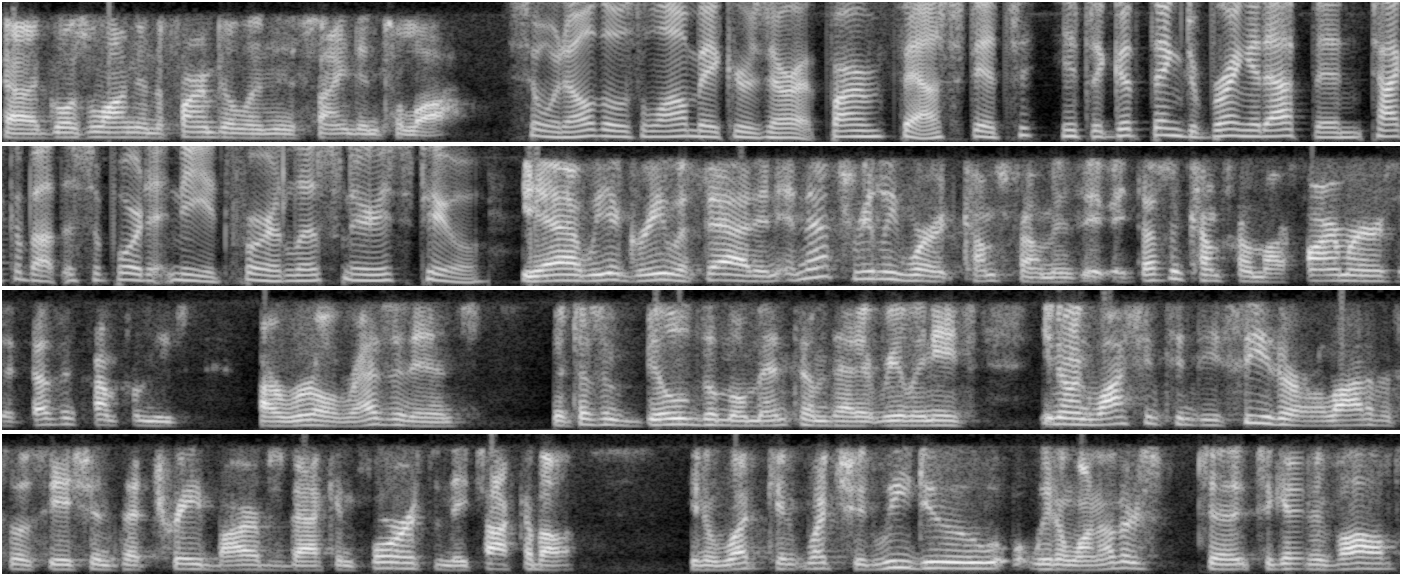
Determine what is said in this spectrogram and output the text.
uh, goes along in the farm bill and is signed into law. So when all those lawmakers are at Farm Fest, it's it's a good thing to bring it up and talk about the support it needs for our listeners too. Yeah, we agree with that, and and that's really where it comes from. Is it, it doesn't come from our farmers, it doesn't come from these our rural residents. It doesn't build the momentum that it really needs. You know, in Washington D.C., there are a lot of associations that trade barbs back and forth, and they talk about, you know, what can what should we do? We don't want others to to get involved.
